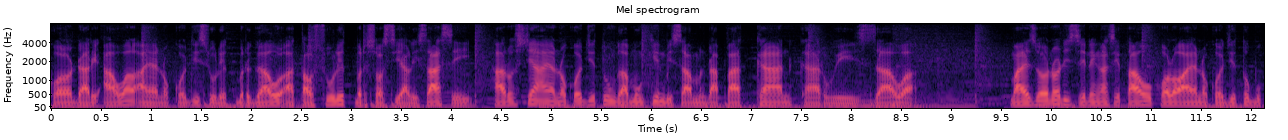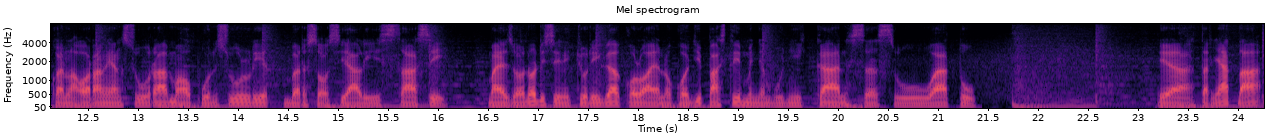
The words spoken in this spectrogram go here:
kalau dari awal Ayano Koji sulit bergaul atau sulit bersosialisasi, harusnya Ayano Koji tuh nggak mungkin bisa mendapatkan Karuizawa. Maizono di sini ngasih tahu kalau Ayano Koji itu bukanlah orang yang suram maupun sulit bersosialisasi. Maizono di sini curiga kalau Ayano Koji pasti menyembunyikan sesuatu. Ya, ternyata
